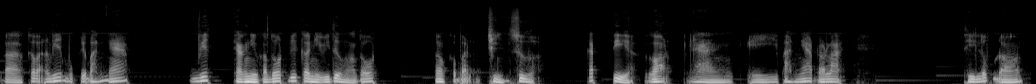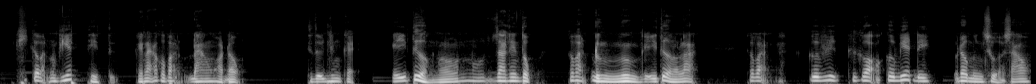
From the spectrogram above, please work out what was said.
và các bạn viết một cái bản nháp viết càng nhiều càng tốt viết càng nhiều ý tưởng càng tốt. Sau các bạn chỉnh sửa cắt tỉa gọn gàng cái bản nháp đó lại. Thì lúc đó khi các bạn viết thì tự cái não của bạn đang hoạt động. Thì tự nhiên cái, cái ý tưởng nó, nó ra liên tục. Các bạn đừng ngừng cái ý tưởng nó lại. Các bạn cứ cứ gõ cứ viết đi. Bắt đầu mình sửa sau.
